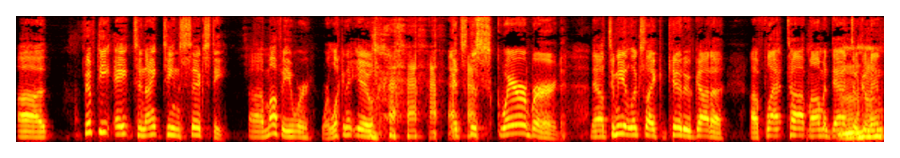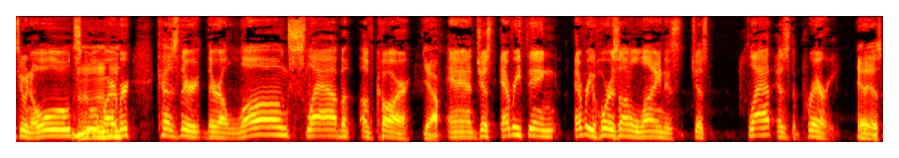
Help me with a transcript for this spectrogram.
Uh, 58 to 1960. Uh, Muffy, we're, we're looking at you. it's the square bird. Now, to me, it looks like a kid who got a, a flat top. Mom and dad took them into an old school barber because they're they're a long slab of car. Yeah. and just everything, every horizontal line is just flat as the prairie. It is.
